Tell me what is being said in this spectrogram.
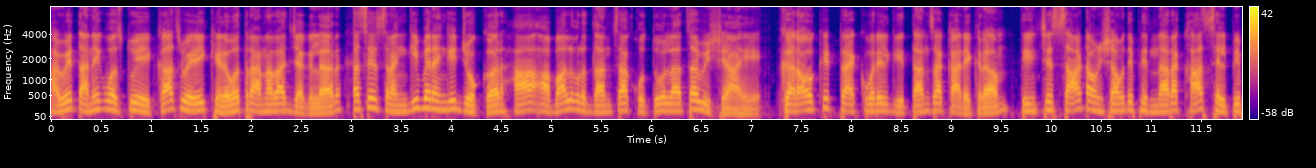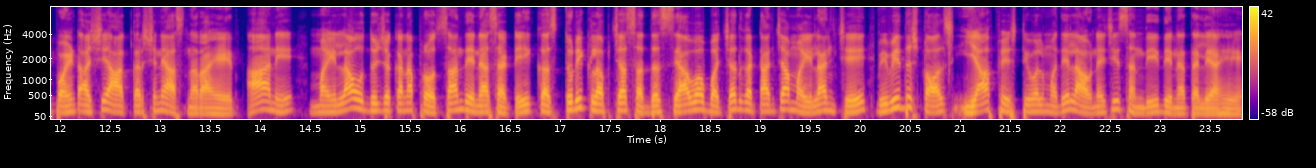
हवेत अनेक वस्तू एकाच वेळी खेळवत राहणारा जगलर तसेच रंगीबेरंगी जोकर हा आबालवृद्धांचा कुतूहलाचा विषय आहे. कराओके ट्रॅकवरील गीतांचा कार्यक्रम तीनशे साठ अंशामध्ये फिरणारा खास सेल्फी पॉइंट अशी आकर्षणे असणार आहेत आणि महिला उद्योजकांना प्रोत्साहन देण्यासाठी कस्तुरी क्लबच्या सदस्या व बचत गटांच्या महिलांचे विविध स्टॉल्स या फेस्टिवलमध्ये लावण्याची संधी देण्यात आली आहे.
